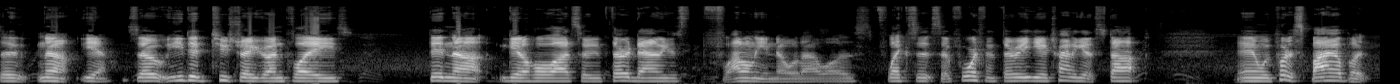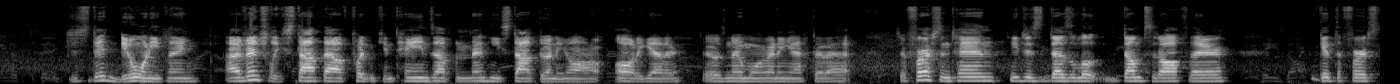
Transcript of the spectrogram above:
So, no, yeah. So, he did two straight run plays. Did not get a whole lot. So, third down, he just, I don't even know what that was. Flex it. So, fourth and three here, trying to get it stopped. And we put a spy up, but just didn't do anything. I eventually stopped out putting contains up, and then he stopped running all altogether. There was no more running after that. So first and ten, he just does a little, dumps it off there. Get the first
